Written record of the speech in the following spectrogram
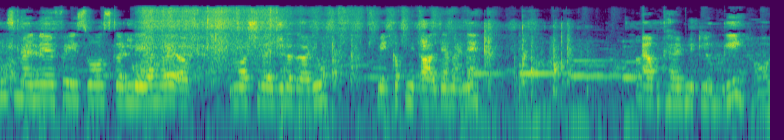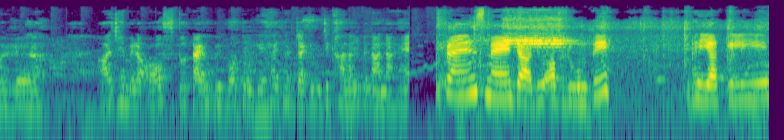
मैंने फेस वॉश कर लिया है। अब मॉइस्चराइजर लगा रही हूँ। मेकअप निकाल दिया मैंने। अब घर निकलूँगी और आज है मेरा ऑफ़ तो टाइम भी बहुत हो गया है। घर जाके मुझे खाना भी बनाना है। फ्रेंड्स मैं जा रही हूँ अब रूम पे। भैया के लिए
